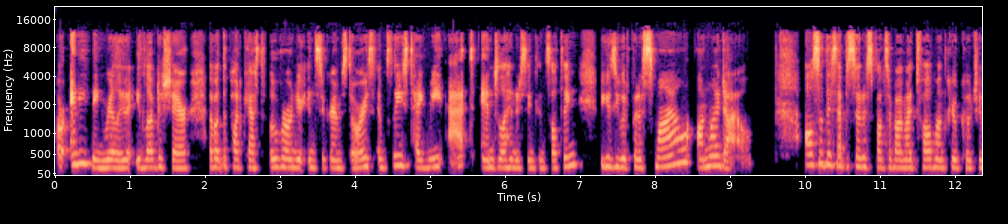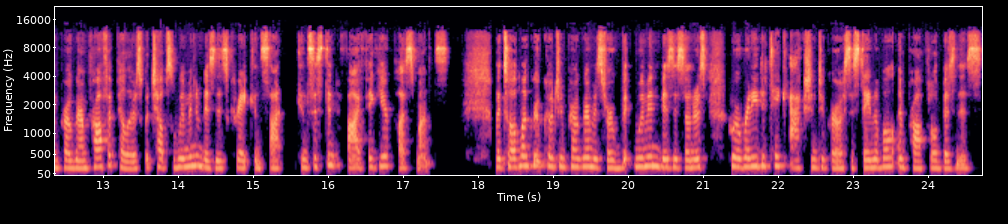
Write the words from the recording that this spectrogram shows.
or anything really that you'd love to share about the podcast over on your Instagram stories. And please tag me at Angela Henderson Consulting because you would put a smile on my dial. Also, this episode is sponsored by my 12 month group coaching program, Profit Pillars, which helps women in business create cons- consistent five figure plus months. My 12 month group coaching program is for women business owners who are ready to take action to grow a sustainable and profitable business.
